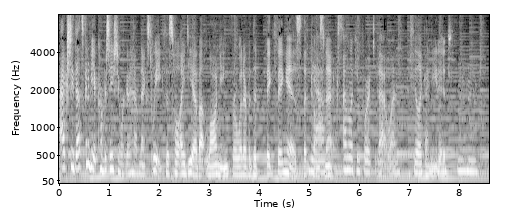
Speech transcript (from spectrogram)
actually, that's going to be a conversation we're going to have next week this whole idea about longing for whatever the big thing is that comes next. I'm looking forward to that one. I feel like I need it. hmm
